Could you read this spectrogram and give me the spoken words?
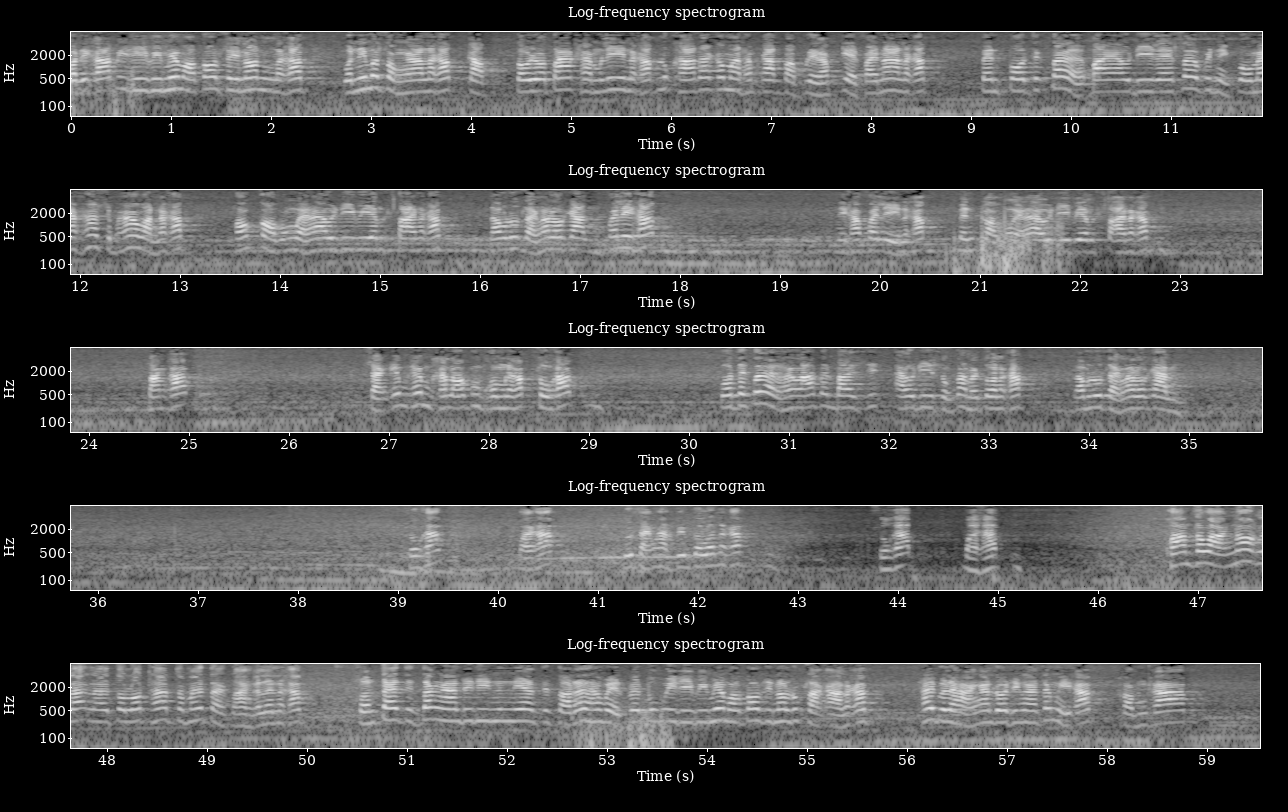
วัสดีครับ ET Premium Auto s e n o n นะครับ วันนี้มาส่งงานนะครับกับ Toyota Camry นะครับ ลูกค้าได้เข้ามาทำการปรับเปลี่ยนอัปเกรดไฟหน้านะครับ เป็นโปรเจคเตอร์ by LD Laser Phoenix Pro Max 55 วัตต์นะครับ พร้อมกรอบวงแหวน LED VM Style นะครับ เราดูแสงหน้ารถกัน ไฟหลีครับ นี่ครับไฟหลีนะครับ เป็นกรอบวงแหวน LED VM Style นะครับ ตามครับ แสงเข้มๆคันล้อคมๆนะครับ สูงครับ โปรเจคเตอร์ทางร้านเป็นบายชิ LED สูงต่ำในตัวนะครับ เรามาดูแสงหน้ารถกัน สูงครับ ปล่อยครับ ดูแสงผ่านฟิล์มตัวรถนะครับ สูงครับ ปล่อยครับ ความสว่างนอกและในตัวรถแทบจะไม่แตกต่างกันเลยนะครับ สนใจติดตั้งงานดีๆเนียนๆติดต่อได้ทางเพจเฟซบุ๊กวีดีพีเมียมออโต้ซีนอลทุกสาขานะครับ ให้บริหารงานโดยทีมงานช่างหมีครับ ขอบคุณครับ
